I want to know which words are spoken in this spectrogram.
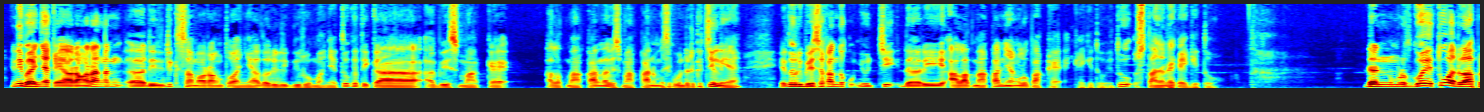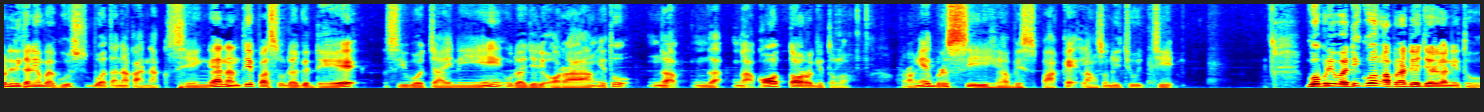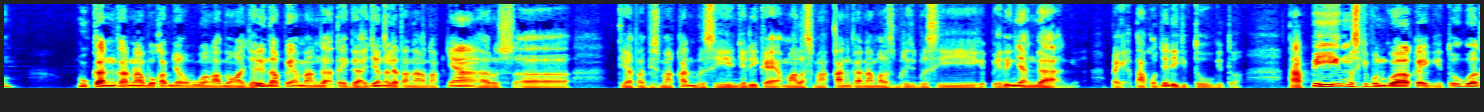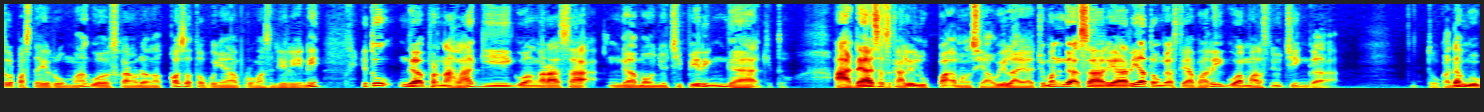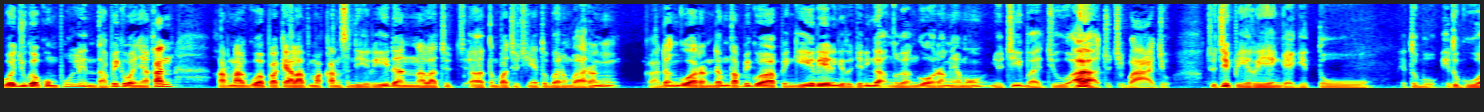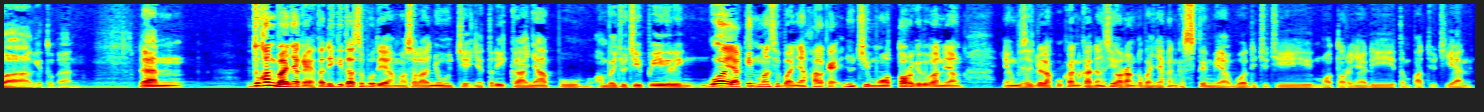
Ini banyak ya orang-orang kan uh, dididik sama orang tuanya atau dididik di rumahnya itu ketika habis make alat makan habis makan meskipun dari kecil ya itu dibiasakan untuk nyuci dari alat makan yang lu pakai kayak gitu. Itu standarnya kayak gitu. Dan menurut gue itu adalah pendidikan yang bagus buat anak-anak sehingga nanti pas udah gede si bocah ini udah jadi orang itu nggak nggak nggak kotor gitu loh. Orangnya bersih habis pakai langsung dicuci. Gue pribadi gue nggak pernah diajarkan itu. Bukan karena bokapnya gue nggak mau ngajarin tapi emang nggak tega aja ngeliat anak-anaknya harus uh, tiap habis makan bersihin. Jadi kayak malas makan karena malas bersih bersih piringnya enggak. Takutnya di gitu. Gitu tapi meskipun gue kayak gitu, gue terlepas dari rumah, gue sekarang udah ngekos atau punya rumah sendiri ini, itu nggak pernah lagi gue ngerasa nggak mau nyuci piring, nggak gitu. Ada sesekali lupa manusiawi lah ya, cuman nggak sehari-hari atau nggak setiap hari gue malas nyuci, nggak. Itu kadang gue gue juga kumpulin, tapi kebanyakan karena gue pakai alat makan sendiri dan alat cuci, uh, tempat cucinya itu bareng-bareng, kadang gue rendam tapi gue pinggirin gitu, jadi nggak ngeganggu orang yang mau nyuci baju, ah cuci baju. Cuci piring kayak gitu. Itu bu itu gua gitu kan. Dan itu kan banyak ya. Tadi kita sebut ya masalah nyuci nyetrika nyapu sampai cuci piring. Gua yakin masih banyak hal kayak nyuci motor gitu kan yang yang bisa dilakukan. Kadang sih orang kebanyakan ke steam ya buat dicuci motornya di tempat cucian.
